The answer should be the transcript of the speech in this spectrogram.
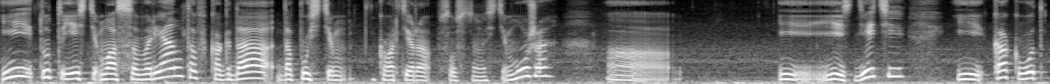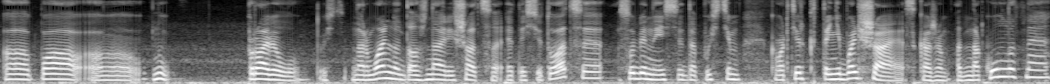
и тут есть масса вариантов, когда, допустим, квартира в собственности мужа, э, и есть дети, и как вот э, по ну, правилу, то есть нормально должна решаться эта ситуация, особенно если, допустим, квартирка-то небольшая, скажем, однокомнатная,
